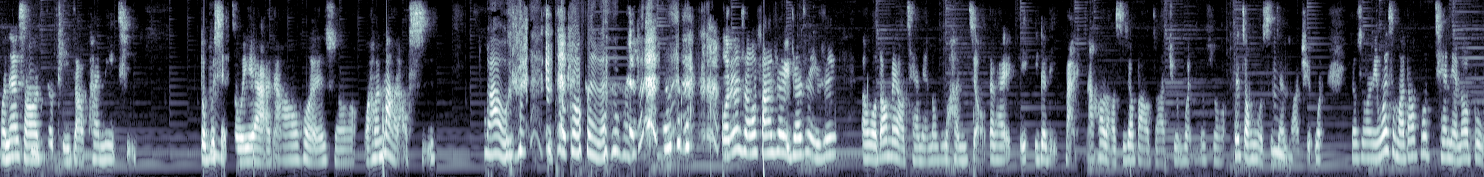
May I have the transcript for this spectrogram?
我那时候就提早叛逆期，都不写作业啊，然后或者是说我还会骂老师。哇哦，你太过分了！就是我那时候发生一件事情是。呃，我都没有签联络簿很久，大概一一个礼拜，然后老师就把我抓去问，就说在中午时间抓去问，就说你为什么都不签联络簿，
